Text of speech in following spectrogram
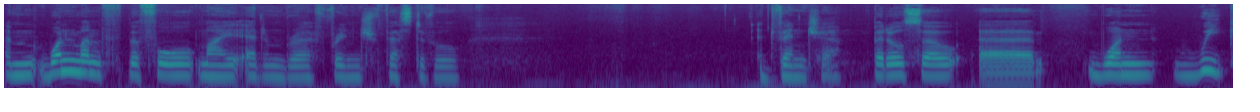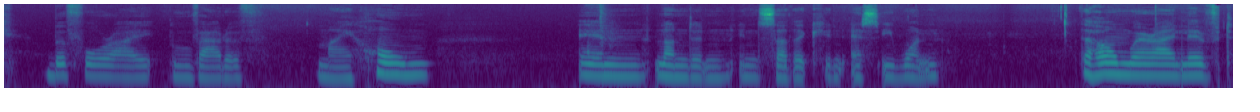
um, one month before my Edinburgh Fringe Festival adventure, but also uh, one week before I move out of my home in London, in Southwark, in SE1. The home where I lived,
